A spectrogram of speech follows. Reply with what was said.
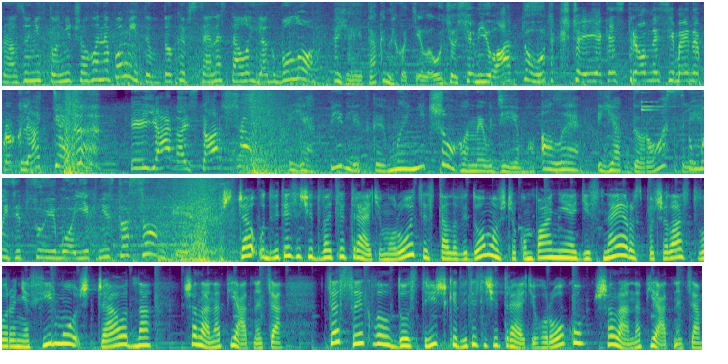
Разу ніхто нічого не помітив, доки все не стало як було. Я і так не хотіла у цю сім'ю, а тут ще й якесь стрьомне сімейне прокляття. І я найстарша. Як підлітки, ми нічого не вдіємо, але як дорослі. Ми зіпсуємо їхні стосунки. Ще у 2023 році стало відомо, що компанія Дісней розпочала створення фільму Ще одна шалена п'ятниця. Це сиквел до стрічки 2003 року Шалена п'ятниця.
